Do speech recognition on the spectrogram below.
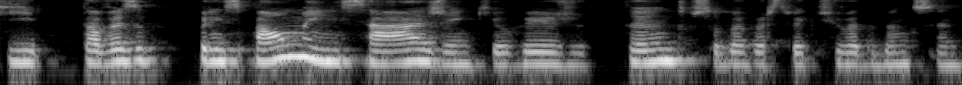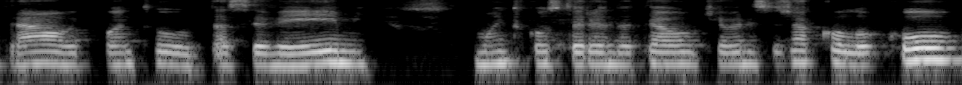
que talvez a principal mensagem que eu vejo tanto sob a perspectiva do Banco Central quanto da CVM, muito considerando até o que a Vanessa já colocou,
